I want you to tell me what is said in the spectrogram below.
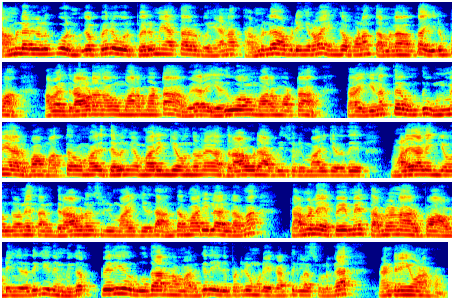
தமிழர்களுக்கு ஒரு மிகப்பெரிய ஒரு பெருமையாக தான் இருக்கும். ஏன்னா தமிழ் அப்படிங்கிறவன் எங்கே போனால் தமிழாக தான் இருப்பான். அவன் திராவிடனாகவும் மாற மாட்டான். வேறு எதுவாகவும் மாற மாட்டான். த இனத்தை வந்து உண்மையாக இருப்பான். மற்றவங்க மாதிரி தெலுங்கு மாதிரி இங்கே வந்தோடனே நான் திராவிட அப்படின்னு சொல்லி மாறிக்கிறது மலையாளி இங்கே வந்தோடனே தன் திராவிடன்னு சொல்லி மாறிக்கிறது அந்த மாதிரிலாம் இல்லாமல் தமிழை எப்பயுமே தமிழனாக இருப்பான் அப்படிங்கிறதுக்கு இது மிகப்பெரிய ஒரு உதாரணமாக இருக்குது. இது பற்றி உங்களுடைய கருத்துக்களை சொல்லுங்கள் நன்றி வணக்கம்.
